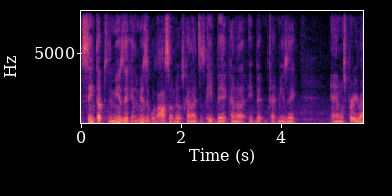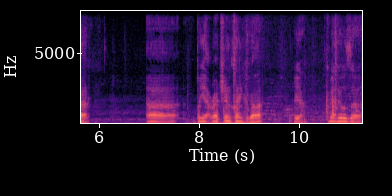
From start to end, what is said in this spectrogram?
synced up to the music, and the music was awesome. It was kind of like this 8-bit kind of 8-bit type music, and it was pretty rad. Uh, but yeah, Ratchet and Clank I got. Yeah, man, it was. Uh,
